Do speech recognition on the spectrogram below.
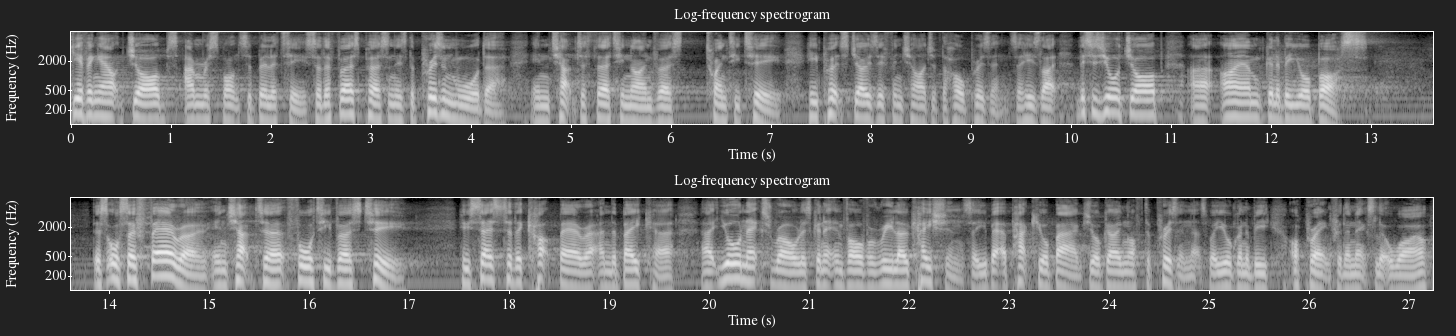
giving out jobs and responsibilities. So the first person is the prison warder in chapter 39, verse 22. He puts Joseph in charge of the whole prison. So he's like, This is your job, uh, I am going to be your boss. There's also Pharaoh in chapter 40, verse 2 who says to the cupbearer and the baker, uh, Your next role is going to involve a relocation, so you better pack your bags. You're going off to prison. That's where you're going to be operating for the next little while.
